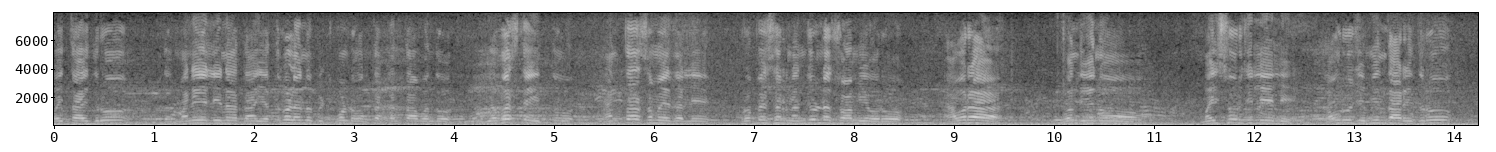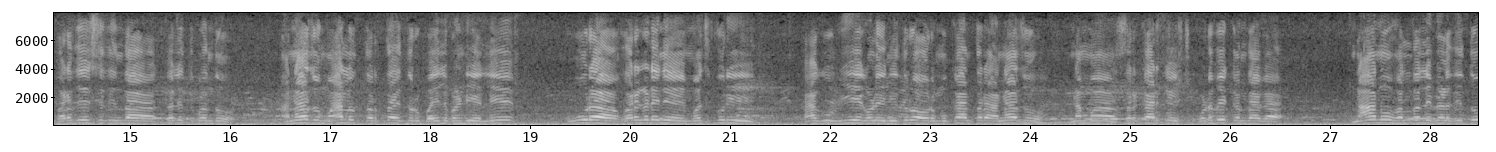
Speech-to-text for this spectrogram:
ಒಯ್ತಾ ಇದ್ರು. ದ- ಮನೆಯಲ್ಲಿನ ಎತ್ತುಗಳನ್ನು ಬಿಟ್ಕೊಂಡು ಹೋಗ್ತಕ್ಕಂಥ ಒಂದು ವ್ಯವಸ್ಥೆ ಇತ್ತು. ಅಂಥ ಸಮಯದಲ್ಲಿ ಪ್ರೊಫೆಸರ್ ನಂಜುಂಡ ಸ್ವಾಮಿಯವರು ಅವರ ಒಂದೇನು ಮೈಸೂರು ಜಿಲ್ಲೆಯಲ್ಲಿ ಅವರು ಜಮೀನ್ದಾರಿದ್ದರು ಪರದೇಶದಿಂದ ಕಲಿತು ಬಂದು ಅನಾಜು ಮಾಲು ತರ್ತಾ ಇದ್ದರು ಬಯಲು ಬಂಡಿಯಲ್ಲಿ. ಊರ ಹೊರಗಡೆನೆ ಮಜ್ಕೂರಿ ಹಾಗೂ ವಿ ಎಗಳು ಏನಿದ್ದರು ಅವರ ಮುಖಾಂತರ ಅನಾಜು ನಮ್ಮ ಸರ್ಕಾರಕ್ಕೆ ಇಷ್ಟು ಕೊಡಬೇಕಂದಾಗ ನಾನು ಹೊಲದಲ್ಲಿ ಬೆಳೆದಿದ್ದು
